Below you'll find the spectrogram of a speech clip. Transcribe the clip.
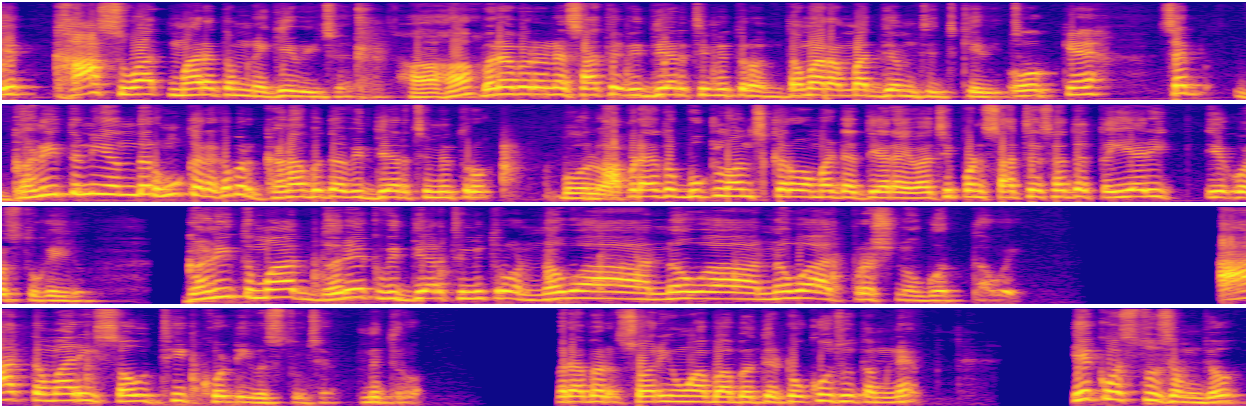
એક ખાસ વાત મારે તમને કેવી છે? હા હા. બરાબર અને સાથે વિદ્યાર્થી મિત્રો તમારા માધ્યમથી જ કેવી ઓકે સાહેબ ગણિતની અંદર શું કરે? ખબર? ઘણા બધા વિદ્યાર્થી મિત્રો બોલો. આપણે તો બુક લોન્ચ કરવા માટે અત્યારે આવ્યા છીએ પણ સાથે સાથે તૈયારી એક વસ્તુ કહી દઉં. ગણિતમાં દરેક વિદ્યાર્થી મિત્રો નવા નવા નવા પ્રશ્નો ગોતતા હોય. આ તમારી સૌથી ખોટી વસ્તુ છે મિત્રો. બરાબર? સોરી હું આ બાબતે ટૂંકું છું તમને. એક વસ્તુ સમજો.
